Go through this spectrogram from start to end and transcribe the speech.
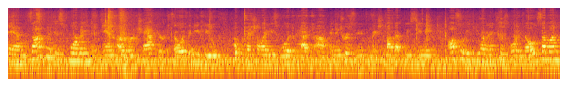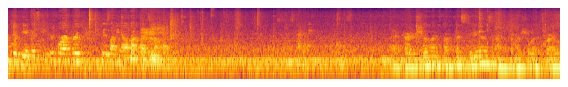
And Zonta is forming an Ann Arbor chapter. So if any of you uh, professional ladies would have um, an interest in information about that, please see me. Also, if you have an interest or know someone who would be a good speaker for our group, please let me know about that as well. Thank you. Carter Sherline from Studios, and I'm a commercial editorial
